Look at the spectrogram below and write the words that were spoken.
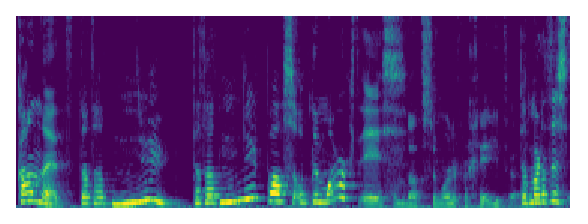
kan het dat dat nu, dat dat nu pas op de markt is? Omdat ze worden vergeten. Dat, maar dat is,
